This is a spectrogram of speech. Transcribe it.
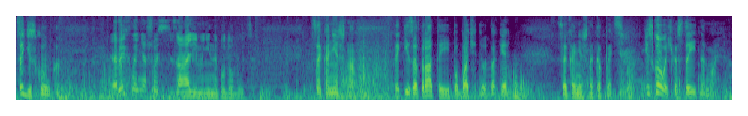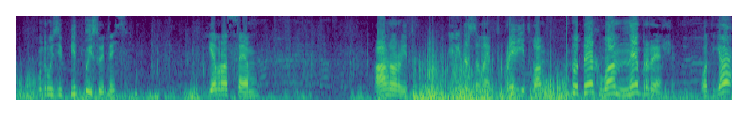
Це дисковка. Рихлення щось взагалі мені не подобається. Це, звісно, такі затрати і побачити отаке. Це, звісно, капець. Дисковочка стоїть нормально. Ну, друзі, підписуйтесь. Євросем. Агроритм. Еліта Селект. Привіт вам. Тотех вам не бреше. От я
